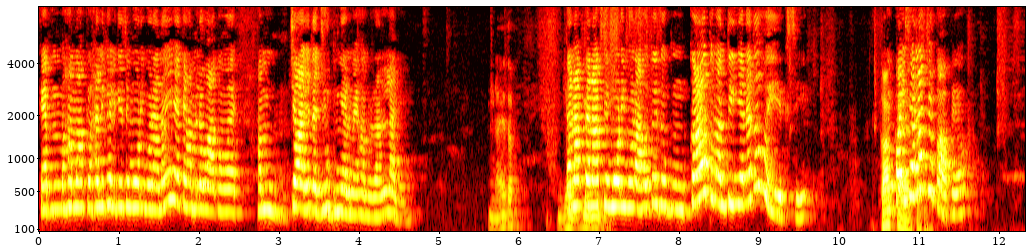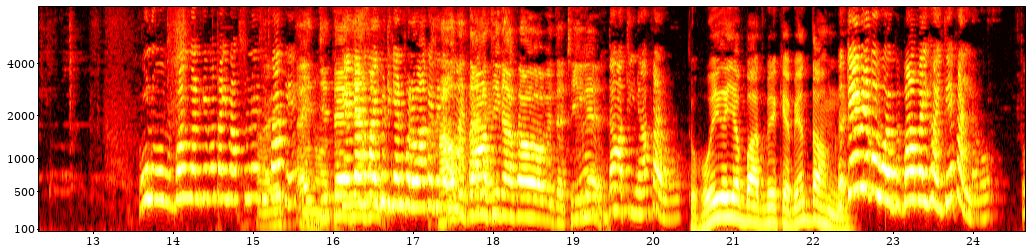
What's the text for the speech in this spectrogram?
कि हम आके हल्की हल्की से मोड़ी मोड़ा नहीं है कि हम लोग आके हम चाहे जैसे झुकियन में हम रन लगे। नहीं तो तनाक तनाक से मोड़ी मोड़ा होते तो करो तुम तीन जने तो हुई एक सी। पैसा ना चुका पे हो। उन बंगन के बताई आप सुने चुका के? के जिते के हमारी बिटियन खोलवा के खाओ तो ना खाओ अभी तो ठीक है? दांती ना करो। तो हो ही गई अब बात बे क्या बेच दो तो हमने। ते भी को बाबा ही खाई कर लगो। तो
